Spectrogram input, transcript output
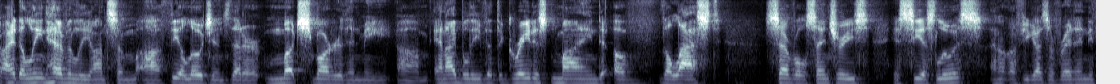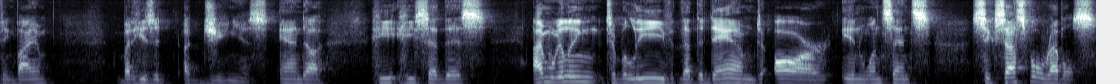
I had to lean heavily on some uh, theologians that are much smarter than me. Um, and I believe that the greatest mind of the last several centuries is C.S. Lewis. I don't know if you guys have read anything by him but he's a, a genius. And uh, he, he said this I'm willing to believe that the damned are, in one sense, successful rebels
